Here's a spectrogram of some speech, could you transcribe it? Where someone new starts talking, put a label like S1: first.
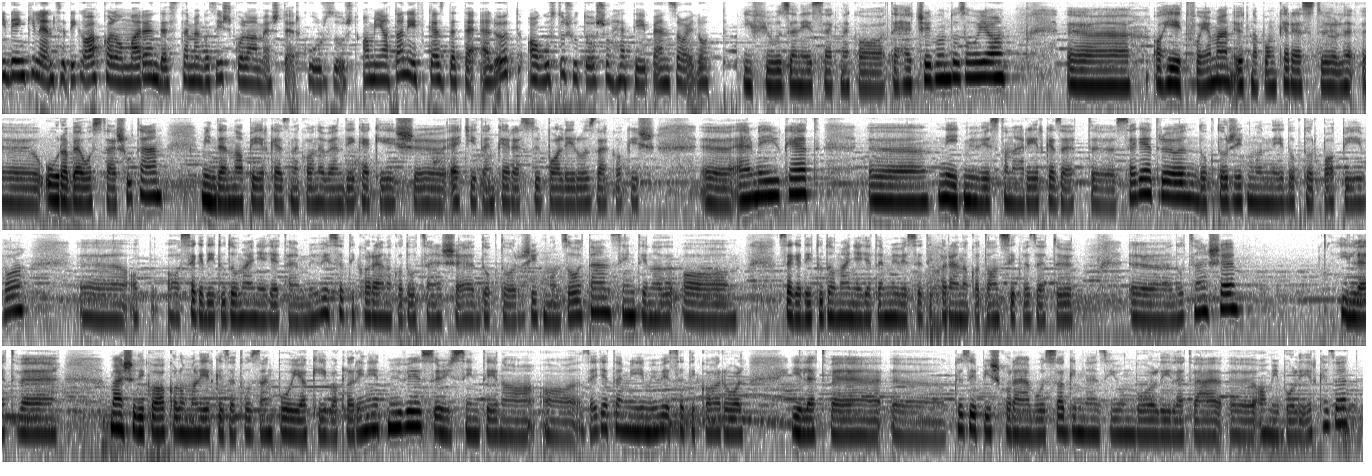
S1: Idén 9. alkalommal rendezte meg az iskola a mesterkurzust, ami a tanév kezdete előtt augusztus utolsó hetében zajlott.
S2: Ifjú zenészeknek a tehetséggondozója. A hét folyamán, öt napon keresztül órabeosztás után minden nap érkeznek a növendékek, és egy héten keresztül pallérozzák a kis elméjüket. Négy művésztanár érkezett Szegedről, dr. Zsigmondné, dr. Papéva, a Szegedi Tudományegyetem művészeti karának a docense dr. Zsigmond Zoltán, szintén a, a Szegedi Tudományegyetem művészeti karának a tanszékvezető docense, illetve második alkalommal érkezett hozzánk Pólya Kéva klarinétművész, ő is szintén a, az egyetemi művészeti karról, illetve középiskolából, szakgimnáziumból, illetve amiból érkezett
